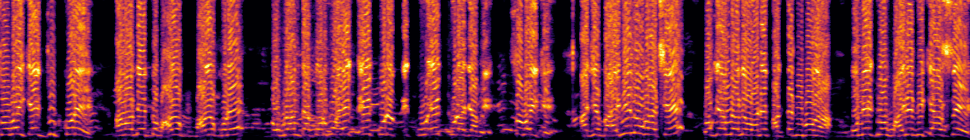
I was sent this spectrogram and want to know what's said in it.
সবাইকে একজুট করে আমাদের একটু ভালো ভালো করে প্রোগ্রামটা করবো এক এক করে এক- এক করা যাবে সবাইকে আর যে বাইরে লোক আছে ওকে আমরা ওয়ার্ডে থাকতে দিব না। অনেক লোক বাইরের দিকে আসছে।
